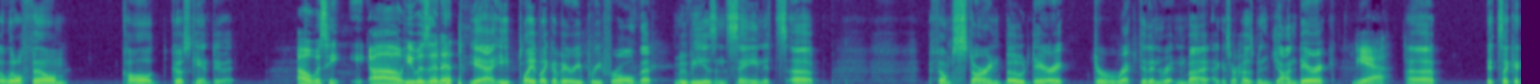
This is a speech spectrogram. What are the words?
A little film called Ghosts Can't Do It. Oh, was he? Oh, he was in it. Yeah, he played like a very brief role. That movie is insane. It's uh, a film starring Bo Derek, directed and written by I guess her husband John Derek. Yeah. It's like a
